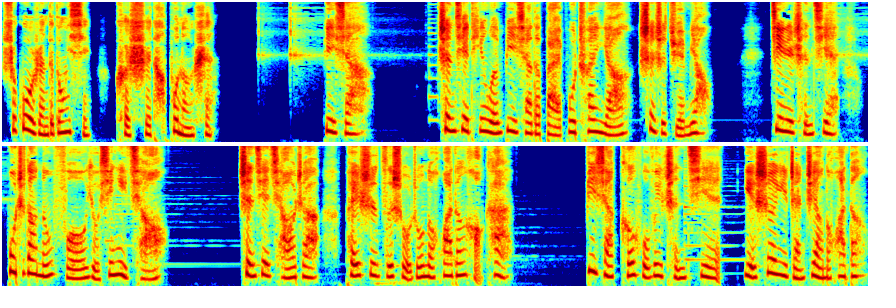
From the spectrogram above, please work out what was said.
是故人的东西，可是他不能认。陛下，臣妾听闻陛下的百步穿杨甚是绝妙，近日臣妾不知道能否有心一瞧。臣妾瞧着裴世子手中的花灯好看，陛下可否为臣妾也设一盏这样的花灯？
